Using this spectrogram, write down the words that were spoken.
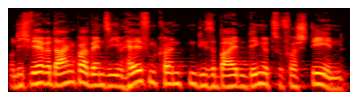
und ich wäre dankbar, wenn Sie ihm helfen könnten, diese beiden Dinge zu verstehen,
